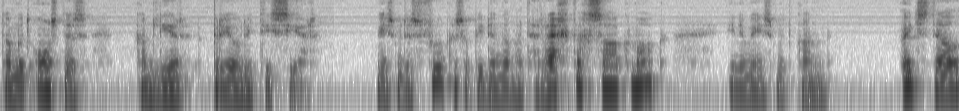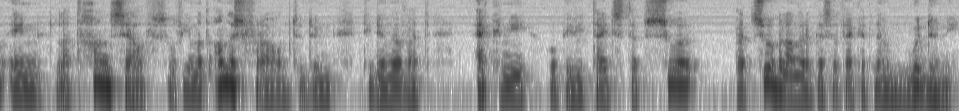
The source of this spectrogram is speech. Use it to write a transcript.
dan moet ons dus kan leer prioritiseer. Mens moet dus fokus op die dinge wat regtig saak maak en 'n mens moet kan uitstel en laat gaan selfs of iemand anders vra om te doen die dinge wat ek nie op hierdie tydstip so wat so belangrik is dat ek dit nou moet doen nie.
